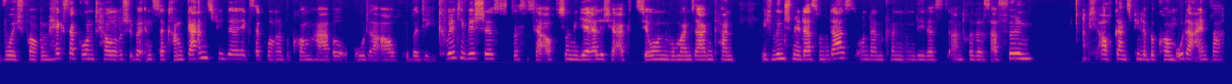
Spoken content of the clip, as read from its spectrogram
wo ich vom Hexagon-Tausch über Instagram ganz viele Hexagone bekommen habe oder auch über die Quilty Wishes. Das ist ja auch so eine jährliche Aktion, wo man sagen kann, ich wünsche mir das und das und dann können die das andere das erfüllen. Habe ich auch ganz viele bekommen oder einfach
